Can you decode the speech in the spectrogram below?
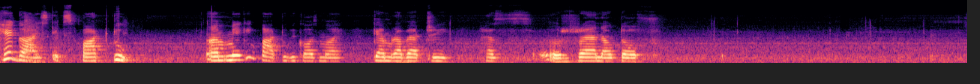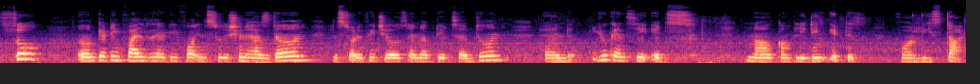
Hey guys, it's part 2. I'm making part 2 because my camera battery has uh, ran out of. So, uh, getting file ready for installation has done, installing features and updates have done, and you can see it's now completing it is for restart.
